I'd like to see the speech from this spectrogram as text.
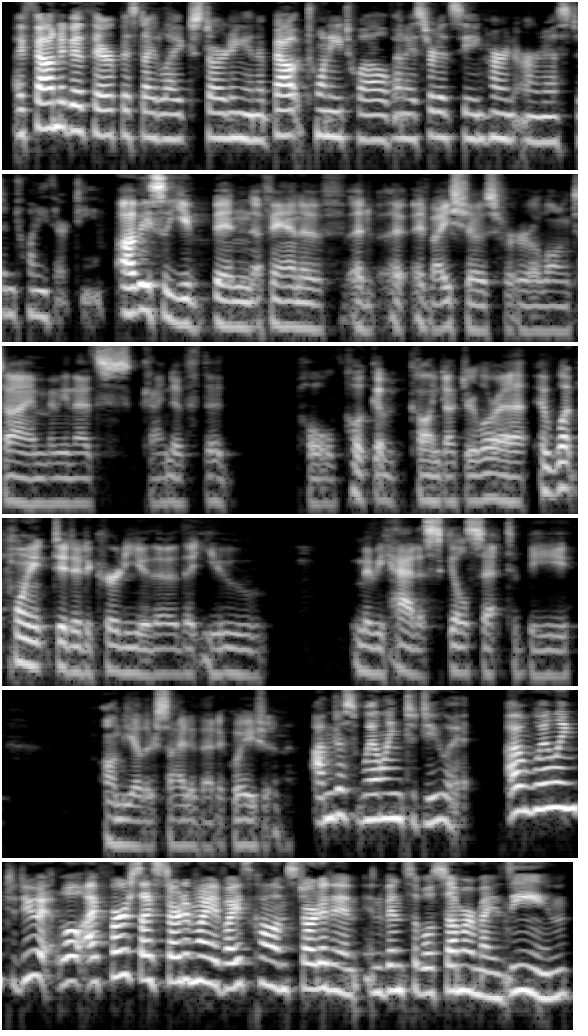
I found a good therapist I liked starting in about 2012, and I started seeing her in earnest in 2013. Obviously, you've been a fan of ad- uh, advice shows for a long time. I mean, that's kind of the whole hook of calling Dr. Laura. At what point did it occur to you, though, that you maybe had a skill set to be on the other side of that equation. I'm just willing to do it. I'm willing to do it. Well, I first I started my advice column started in Invincible Summer, my zine,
